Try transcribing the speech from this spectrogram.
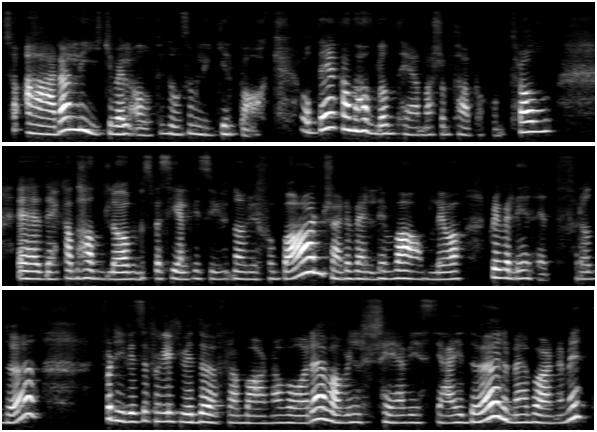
så er det allikevel alltid noe som ligger bak. Og det kan handle om temaer som tar på kontroll. Eh, det kan handle om, spesielt når vi får barn, så er det veldig vanlig å bli veldig redd for å dø. Fordi vi selvfølgelig ikke vil dø fra barna våre. Hva vil skje hvis jeg dør med barnet mitt?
